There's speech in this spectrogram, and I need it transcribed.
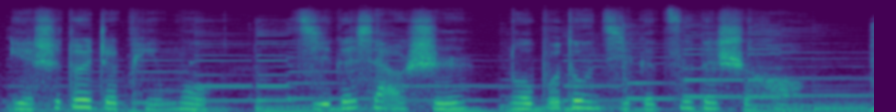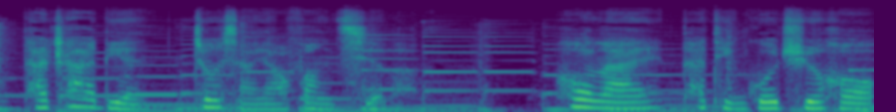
也是对着屏幕，几个小时挪不动几个字的时候，他差点就想要放弃了。后来他挺过去后，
